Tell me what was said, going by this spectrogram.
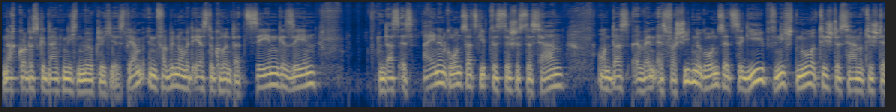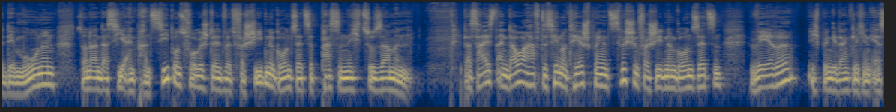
nach Gottes Gedanken nicht möglich ist. Wir haben in Verbindung mit 1. Korinther 10 gesehen, dass es einen Grundsatz gibt des Tisches des Herrn und dass, wenn es verschiedene Grundsätze gibt, nicht nur Tisch des Herrn und Tisch der Dämonen, sondern dass hier ein Prinzip uns vorgestellt wird, verschiedene Grundsätze passen nicht zusammen. Das heißt, ein dauerhaftes Hin- und Herspringen zwischen verschiedenen Grundsätzen wäre, ich bin gedanklich in 1.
